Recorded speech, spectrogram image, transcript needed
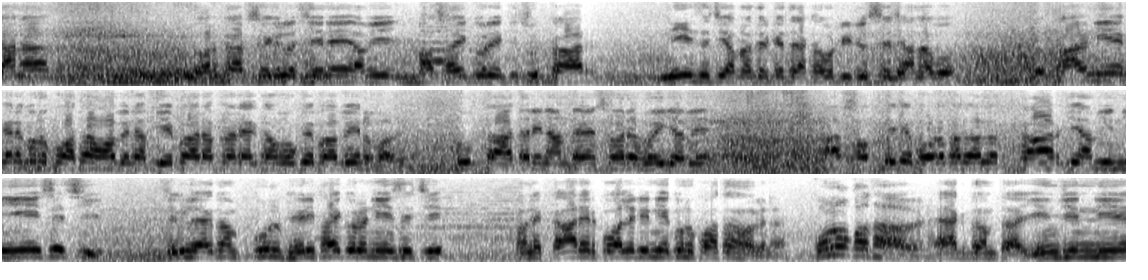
জানা দরকার সেগুলো জেনে আমি বাছাই করে কিছু কার নিয়ে এসেছি আপনাদেরকে দেখাবো ডিটেলসে জানাব। তো কার নিয়ে এখানে কোনো কথা হবে না পেপার আপনারা একদম ওকে পাবেন। পাবেন। খুব তাড়াতাড়ি নাম ট্রান্সফারে হয়ে যাবে। আর সব থেকে বড় কথা হলো কার যে আমি নিয়ে এসেছি সেগুলো একদম ফুল ভেরিফাই করে নিয়ে এসেছি। মানে কারের কোয়ালিটি নিয়ে কোনো কথা হবে না। কোনো কথা হবে না। একদম তাই ইঞ্জিন নিয়ে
